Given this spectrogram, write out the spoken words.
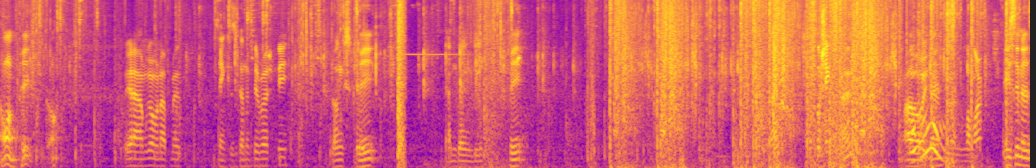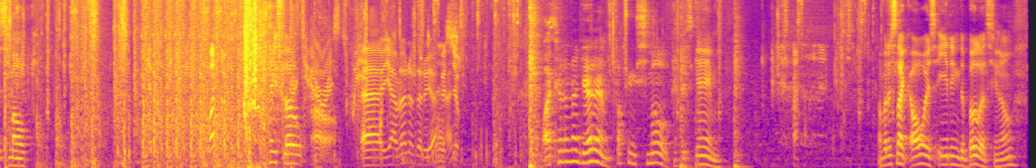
I want pick though. Yeah, I'm going up mid. think it's gonna be rush B. Long skill. B, I'm going B. B. Pushing. Oh, okay. One more. He's in the smoke. What the? He's low. Oh. Uh, jävlar under du gör. Nice. Nice. Why couldn't I get him? Fucking smoke in this game. Oh, but it's like always eating the bullets, you know?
